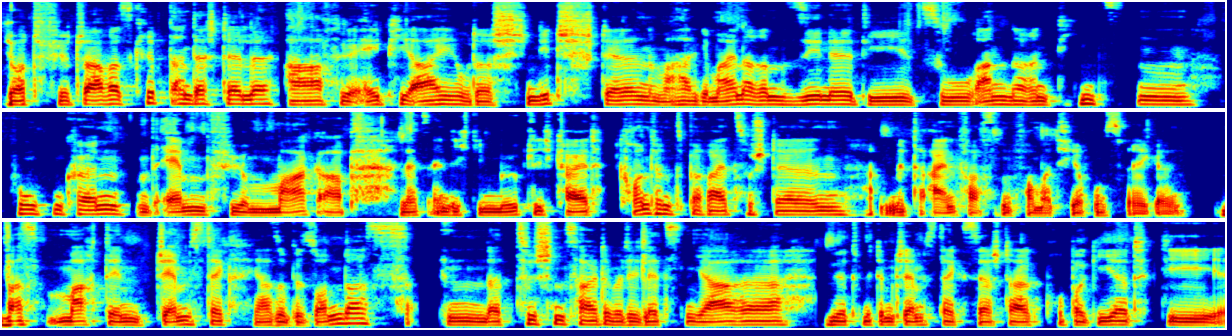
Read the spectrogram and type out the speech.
J für JavaScript an der Stelle, A für API oder Schnittstellen im allgemeineren Sinne, die zu anderen Diensten funken können und M für Markup, letztendlich die Möglichkeit, Content bereitzustellen mit einfachsten Formatierungsregeln. Was macht den Jamstack ja so besonders? In der Zwischenzeit über die letzten Jahre wird mit dem Jamstack sehr stark propagiert, die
